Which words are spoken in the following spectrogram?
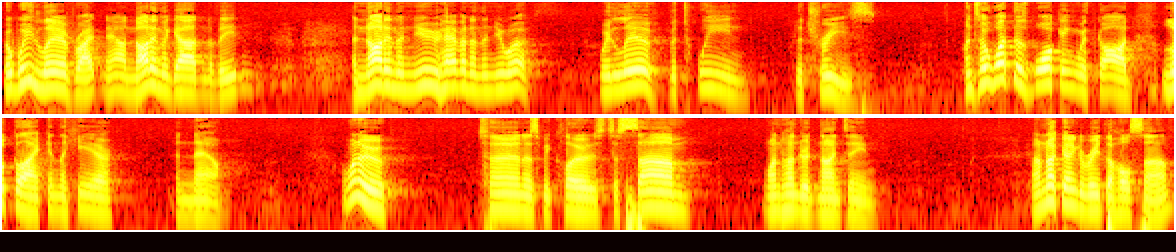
But we live right now not in the Garden of Eden and not in the new heaven and the new earth. We live between the trees. And so, what does walking with God look like in the here and now? I want to turn as we close to Psalm 119. I'm not going to read the whole psalm,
